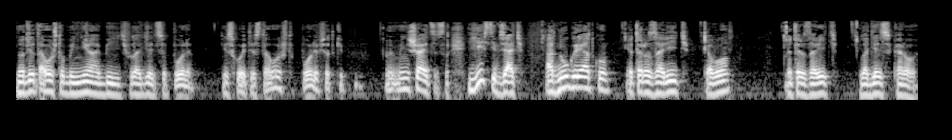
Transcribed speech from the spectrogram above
Но для того, чтобы не обидеть владельца поля, исходит из того, что поле все-таки уменьшается. Если взять одну грядку, это разорить кого? Это разорить владельца коровы.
